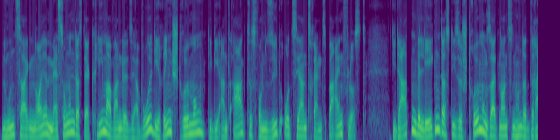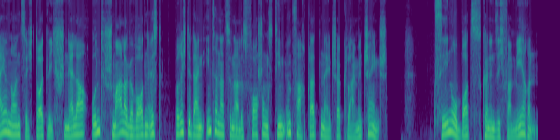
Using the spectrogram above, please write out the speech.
Nun zeigen neue Messungen, dass der Klimawandel sehr wohl die Ringströmung, die die Antarktis vom Südozean trennt, beeinflusst. Die Daten belegen, dass diese Strömung seit 1993 deutlich schneller und schmaler geworden ist, berichtet ein internationales Forschungsteam im Fachblatt Nature Climate Change. Xenobots können sich vermehren.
